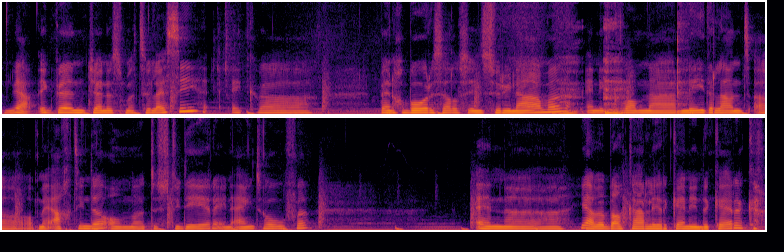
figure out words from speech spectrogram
ja, ik ben Janice Matulessi. Ik ben geboren zelfs in Suriname. En ik kwam naar Nederland eh, op mijn achttiende om te studeren in Eindhoven. En eh, ja, we hebben elkaar leren kennen in de kerk.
